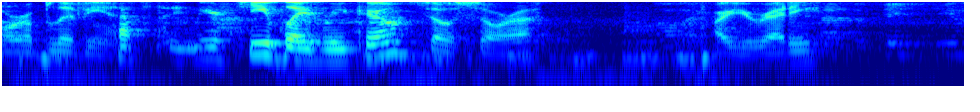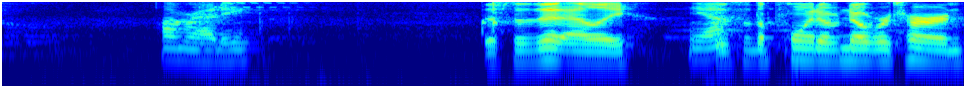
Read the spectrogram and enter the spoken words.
or oblivion. That's the, your Keyblade, Riku. So, Sora, are you ready? I'm ready. This is it, Ellie. Yeah. This is the point of no return.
